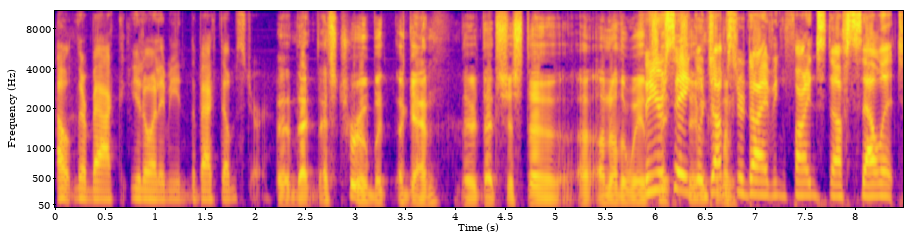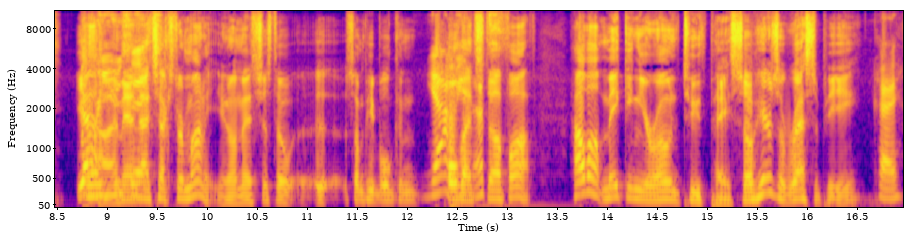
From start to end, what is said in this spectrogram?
out in their back. You know what I mean? The back dumpster. Uh, that that's true, but again, there, that's just uh, a, another way So of you're sa- saying go some money. dumpster diving, find stuff, sell it. Yeah, I mean it. that's extra money. You know, I mean it's just a uh, some people can Yeah, I pull mean, that that's- stuff off. How about making your own toothpaste? So here's a recipe okay.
